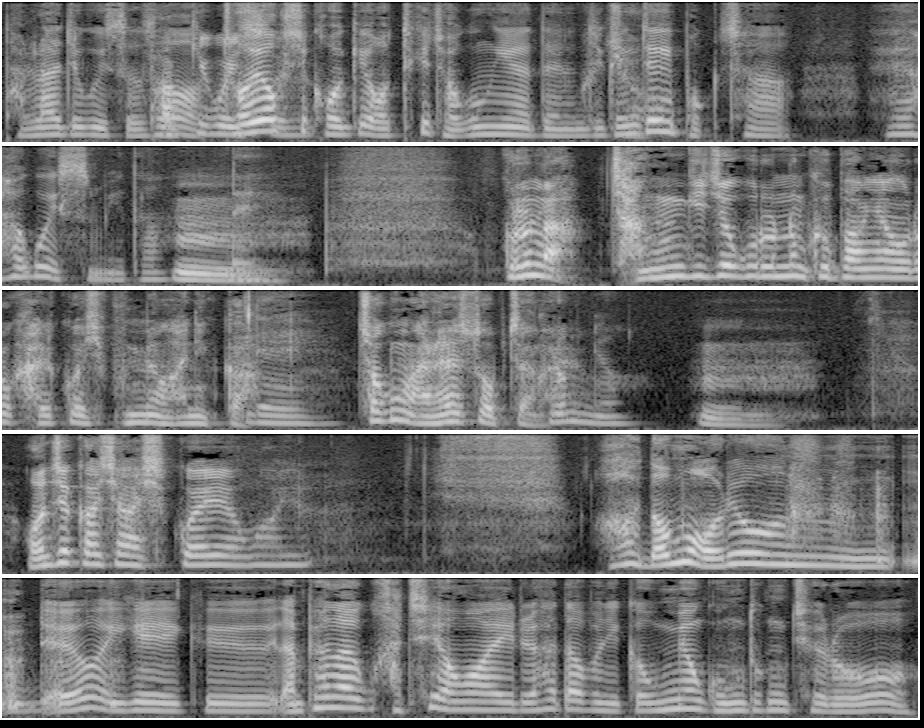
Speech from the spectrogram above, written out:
달라지고 있어서 저 있어요. 역시 거기에 어떻게 적응해야 되는지 그렇죠. 굉장히 벅차해 하고 있습니다. 음. 네. 그러나 장기적으로는 그 방향으로 갈 것이 분명하니까 네, 적응 안 할 수 없잖아요. 그럼요. 음. 언제까지 하실 거예요, 영화 일? 아, 너무 어려운데요. 이게 그 남편하고 같이 영화 일을 하다 보니까 운명 공동체로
